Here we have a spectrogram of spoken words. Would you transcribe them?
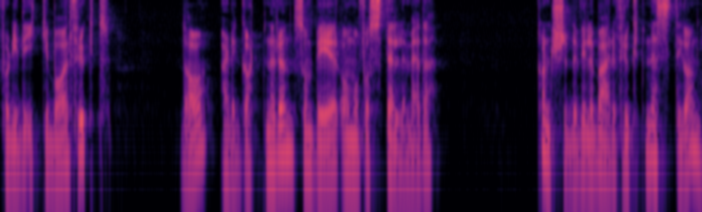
fordi det ikke bar frukt. Da er det gartneren som ber om å få stelle med det. Kanskje det ville bære frukt neste gang.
